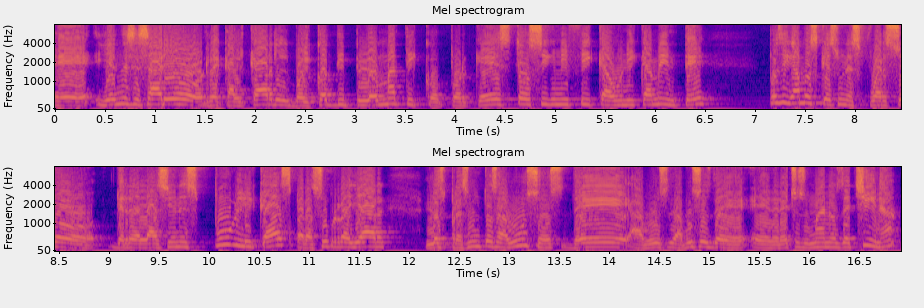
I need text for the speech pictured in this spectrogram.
Eh, y es necesario recalcar el boicot diplomático porque esto significa únicamente, pues digamos que es un esfuerzo de relaciones públicas para subrayar los presuntos abusos de, abusos de eh, derechos humanos de China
